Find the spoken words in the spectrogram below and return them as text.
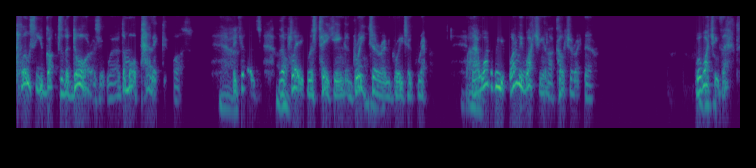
closer you got to the door, as it were, the more panic it was. Yeah. Because the oh. plague was taking a greater and greater grip. Wow. Now, what are we what are we watching in our culture right now? We're watching that.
